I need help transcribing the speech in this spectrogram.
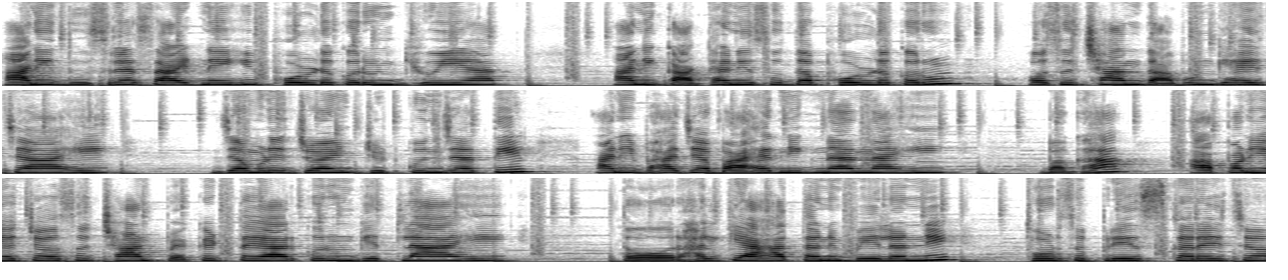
आणि दुसऱ्या साईडनेही फोल्ड करून घेऊयात. आणि काठाने सुद्धा फोल्ड करून असं छान दाबून घ्यायचं आहे. ज्यामुळे जॉईंट चिटकून जातील. आणि भाज्या बाहेर निघणार नाही. बघा आपण याचं असं छान पॅकेट तयार करून घेतलं आहे. तर हलक्या हाताने बेलनने थोडंसं प्रेस करायचं.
